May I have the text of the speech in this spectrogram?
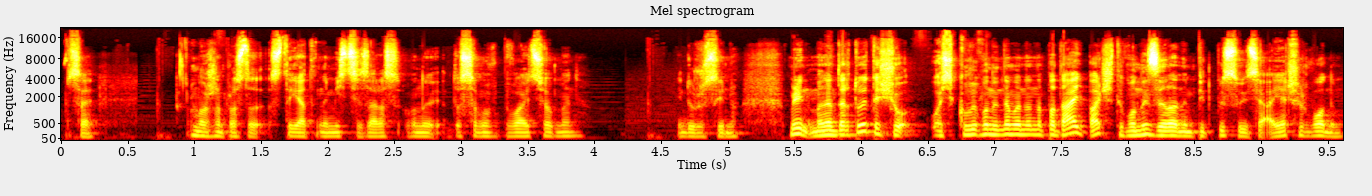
Все. Можна просто стояти на місці зараз, вони до саме вбиваються об мене. І дуже сильно. Блін, мене дратує те, що ось коли вони на мене нападають, бачите, вони зеленим підписуються, а я червоним.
